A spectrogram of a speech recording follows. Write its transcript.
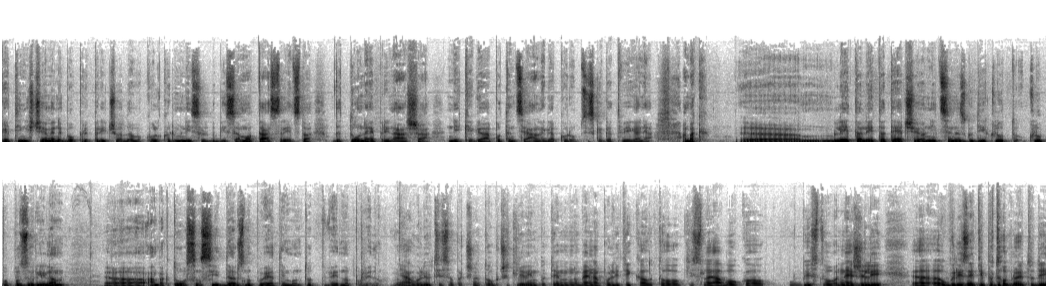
kaj ti nišče me ne bo prepričal, da vkolikor ministr dobi samo ta sredstva, da to ne prinaša nekega potencialnega korupcijskega tveganja. Ampak uh, leta, leta tečejo, nič se ne zgodi, kljub, kljub opozorilom. Uh, ampak to sem si drznil povedati in bom tudi vedno povedal. Ja, voljivci so pač na to občutljivi in potem nobena politika v to kislo jabolko v bistvu ne želi uh, ugrizniti. Podobno je tudi,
